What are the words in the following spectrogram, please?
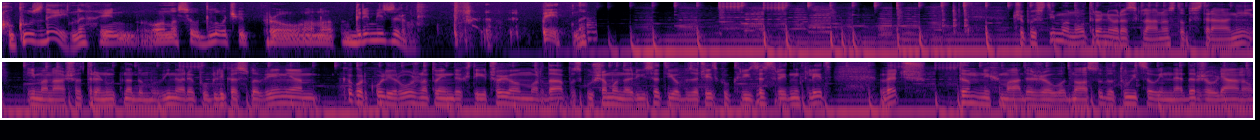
kako zdaj. Ne? In ona se odloči, da grem izraven. Pet. Ne? Če pustimo notranjo razklanost ob strani, ima naša trenutna domovina Republika Slovenija, kakorkoli rožnato in dehtečo jo morda poskušamo narisati ob začetku krize srednjih let, več temnih madežev v odnosu do tujcev in nedržavljanov.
